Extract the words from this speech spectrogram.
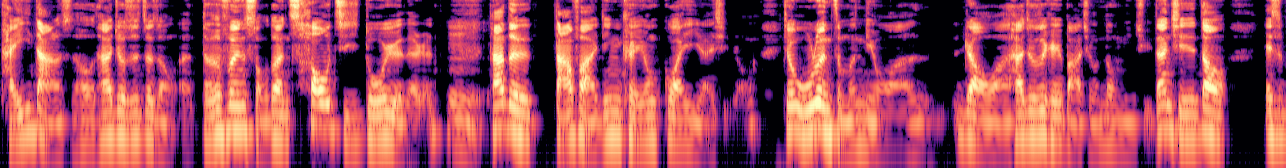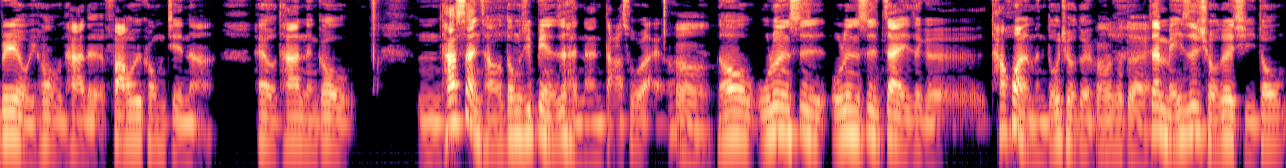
台一大的时候，他就是这种呃得分手段超级多元的人，嗯，他的打法已经可以用怪异来形容，就无论怎么扭啊绕啊，他就是可以把球弄进去。但其实到 SBL 以后，他的发挥空间啊，还有他能够。嗯，他擅长的东西变得是很难打出来了。嗯，然后无论是无论是在这个他换了很多球队嘛，球队在每一支球队其实都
